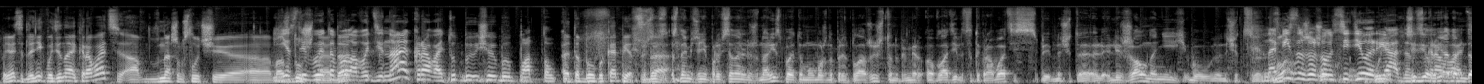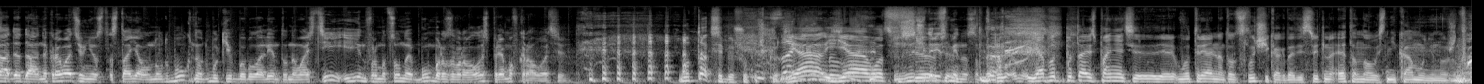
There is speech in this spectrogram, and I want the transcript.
Понимаете, для них водяная кровать, а в нашем случае э, воздушная, Если бы это да, была водяная кровать, тут бы еще и был потоп. это был бы капец, да. С нами сегодня профессиональный журналист, поэтому можно предположить, что, например, владелец этой кровати значит, э, лежал на ней, э, значит, э, Написано же, что он сидел рядом Сидел рядом, кроватью. да, да, да. На кровати у него ст- стоял ноутбук, в ноутбуке была лента новостей, и информационная бомба разорвалась прямо в кровати. Ну так себе шуточка. Я, я вот На с минусом, да. Я вот пытаюсь понять э, вот реально тот случай, когда действительно эта новость никому не нужна.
